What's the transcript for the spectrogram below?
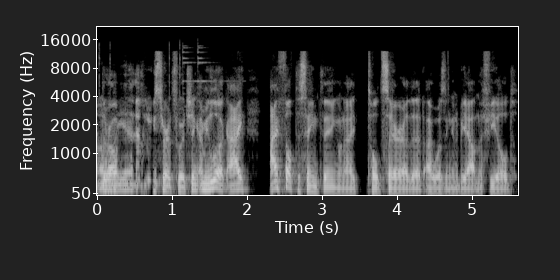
Oh, They're all yeah. when you start switching. I mean, look, I I felt the same thing when I told Sarah that I wasn't going to be out in the field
